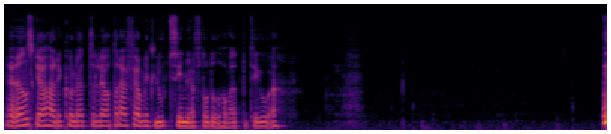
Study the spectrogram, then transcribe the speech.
Jag önskar jag hade kunnat låta dig få mitt luktsinne efter du har varit på toa.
